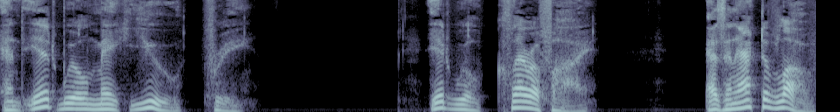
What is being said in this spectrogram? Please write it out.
and it will make you free. It will clarify, as an act of love,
